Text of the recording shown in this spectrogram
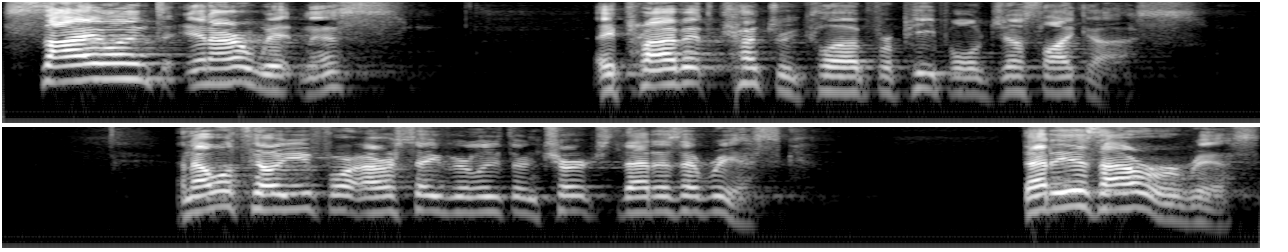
silent in our witness, a private country club for people just like us. And I will tell you, for our Saviour Lutheran Church, that is a risk. That is our risk.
